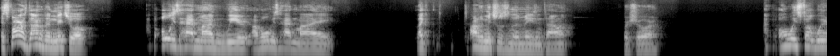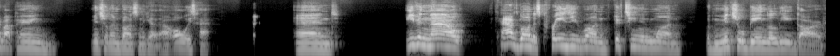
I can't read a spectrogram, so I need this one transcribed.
as far as Donovan Mitchell, always had my weird. I've always had my like Donovan Mitchell is an amazing talent for sure. I've always felt weird about pairing Mitchell and Brunson together. I always have. And even now, Cavs going this crazy run, 15 and 1, with Mitchell being the lead guard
